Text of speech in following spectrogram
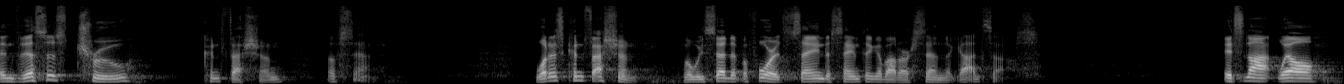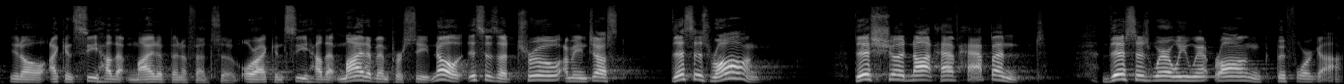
And this is true confession of sin. What is confession? Well, we said it before. It's saying the same thing about our sin that God says. It's not, well, you know, I can see how that might have been offensive, or I can see how that might have been perceived. No, this is a true, I mean, just, this is wrong. This should not have happened. This is where we went wrong before God.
